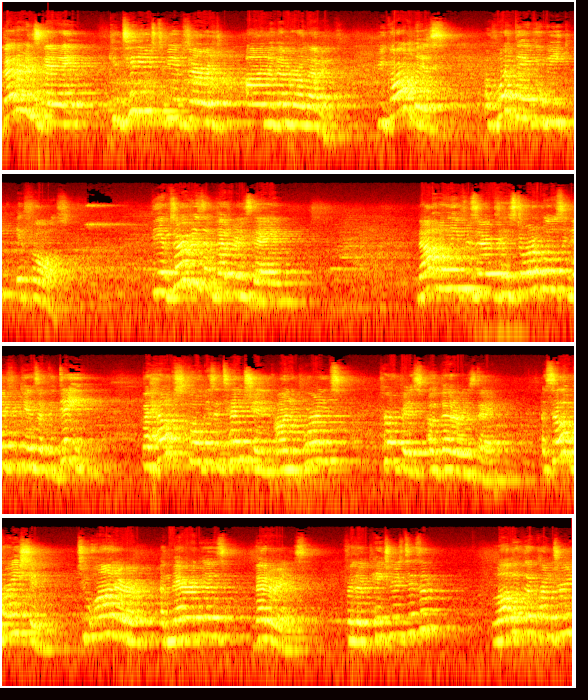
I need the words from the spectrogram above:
Veterans Day continues to be observed on November 11th, regardless of what day of the week it falls. The observance of Veterans Day not only preserves the historical significance of the date, but helps focus attention on the important purpose of Veterans Day, a celebration to honor America's veterans for their patriotism, love of their country,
